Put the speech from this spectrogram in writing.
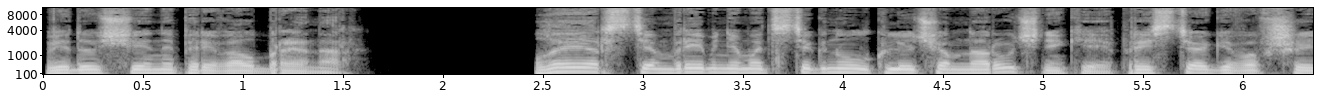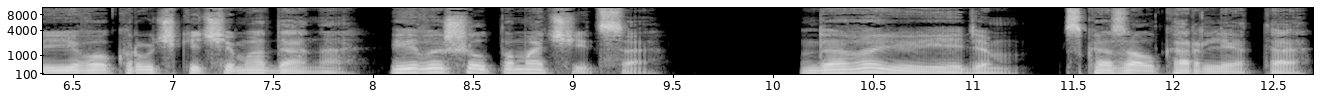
ведущие на перевал Бреннер. Лейерс тем временем отстегнул ключом наручники, пристегивавшие его к ручке чемодана, и вышел помочиться. «Давай уедем», — сказал Карлетта.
